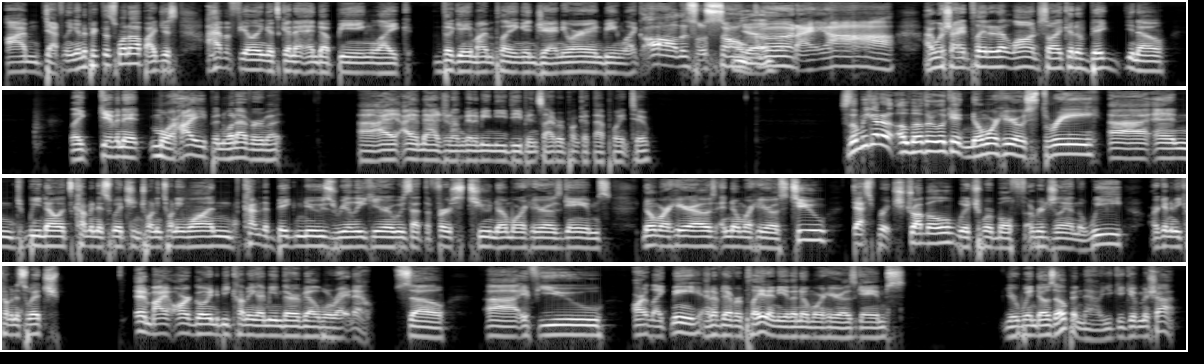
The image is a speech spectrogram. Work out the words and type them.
I'm definitely going to pick this one up. I just, I have a feeling it's going to end up being like the game I'm playing in January and being like, oh, this was so Yeah. good. I, ah, I wish I had played it at launch so I could have big, you know, like given it more hype and whatever. But uh, I, I imagine I'm going to be knee deep in Cyberpunk at that point too. So then we got a, another look at No More Heroes 3, uh, and we know it's coming to Switch in 2021. Kind of the big news really here was that the first two No More Heroes games, No More Heroes and No More Heroes 2, Desperate Struggle, which were both originally on the Wii, are going to be coming to Switch. And by are going to be coming, I mean they're available right now. So uh, if you are like me and have never played any of the No More Heroes games, your window's open now. You could give them a shot.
